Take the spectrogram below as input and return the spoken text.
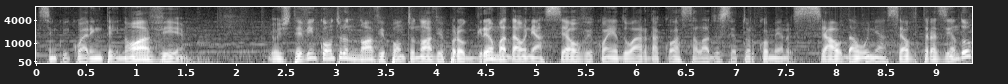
Cinco e quarenta e nove. E hoje teve encontro 9.9, programa da Uniaselv com a Eduarda Costa lá do setor comercial da Uniaselv, trazendo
